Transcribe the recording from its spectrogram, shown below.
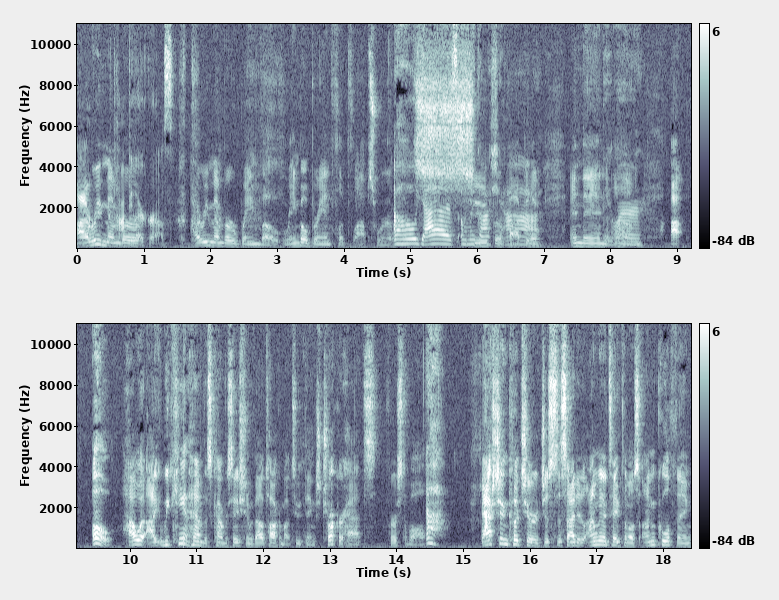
I know, remember- popular girls. I remember Rainbow. Rainbow brand flip flops were Oh, like, yes. Oh my gosh, super yeah. popular. And then um. I, oh, how would I we can't have this conversation without talking about two things. Trucker hats, first of all. Ashton Kutcher just decided I'm going to take the most uncool thing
